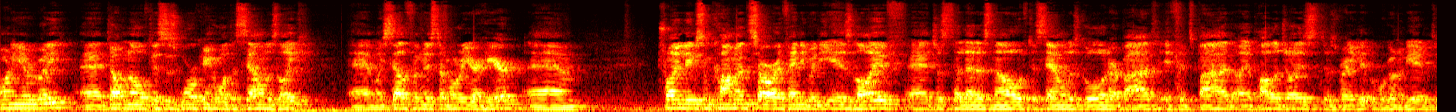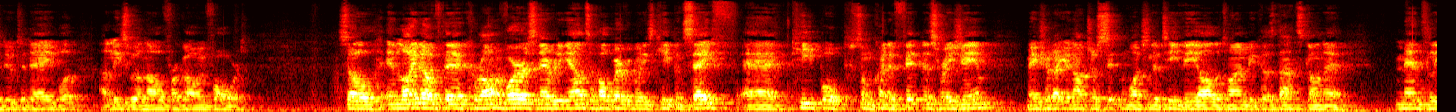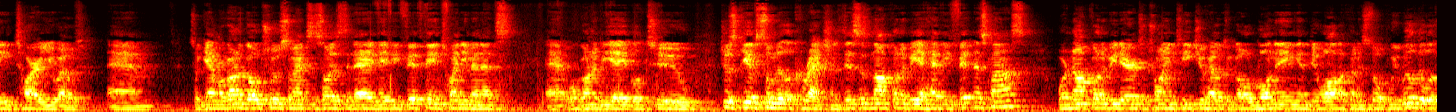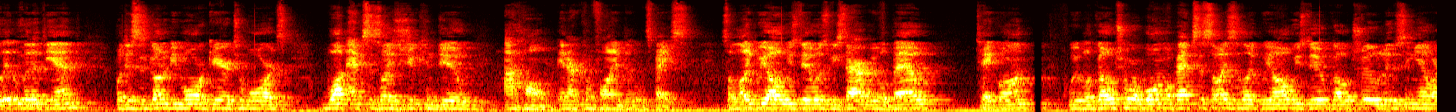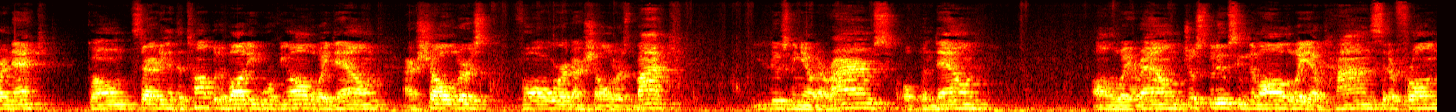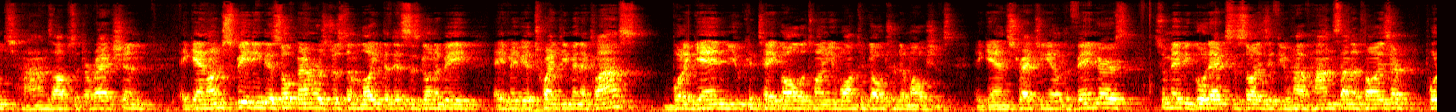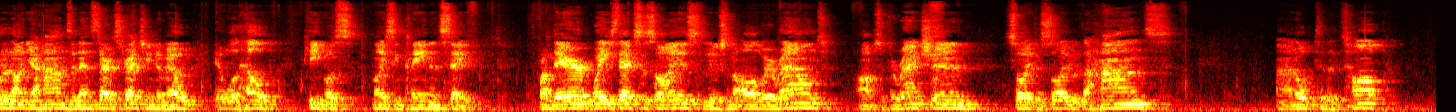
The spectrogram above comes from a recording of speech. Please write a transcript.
Morning, everybody. Uh, don't know if this is working or what the sound is like. Uh, myself and Mr. Murray are here. Um, try and leave some comments, or if anybody is live, uh, just to let us know if the sound is good or bad. If it's bad, I apologise. There's very little we're going to be able to do today, but at least we'll know for going forward. So, in light of the coronavirus and everything else, I hope everybody's keeping safe. Uh, keep up some kind of fitness regime. Make sure that you're not just sitting watching the TV all the time because that's going to mentally tire you out. Um, so, again, we're going to go through some exercise today, maybe 15 20 minutes. Uh, we're going to be able to just give some little corrections. This is not going to be a heavy fitness class. We're not going to be there to try and teach you how to go running and do all that kind of stuff. We will do a little bit at the end, but this is going to be more geared towards what exercises you can do at home in our confined little space. So like we always do as we start, we will bow, take one. We will go through our warm-up exercises like we always do, go through loosening out our neck, going, starting at the top of the body, working all the way down, our shoulders forward, our shoulders back, loosening out our arms, up and down, all the way around, just loosening them all the way out. Hands to the front, hands opposite direction, Again, I'm speeding this up, members, just in light that this is going to be a, maybe a 20 minute class. But again, you can take all the time you want to go through the motions. Again, stretching out the fingers. So maybe good exercise if you have hand sanitizer, put it on your hands and then start stretching them out. It will help keep us nice and clean and safe. From there, waist exercise, loosen it all the way around, opposite direction, side to side with the hands, and up to the top.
